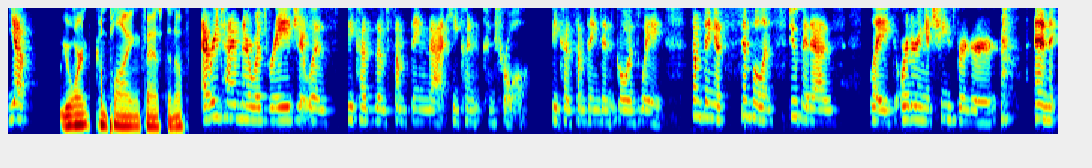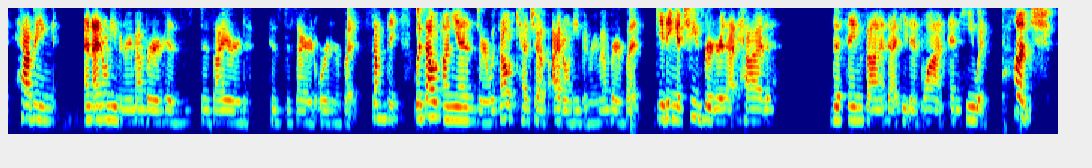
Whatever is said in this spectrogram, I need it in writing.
Yep. You weren't complying fast enough? Every time there was rage, it was because of something that he couldn't control, because something didn't go his way. Something as simple and stupid as like ordering a cheeseburger and having and I don't even remember his desired his desired order, but something without onions or without ketchup, I don't even remember, but getting a cheeseburger that had the things on it that he didn't want and he would punch,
